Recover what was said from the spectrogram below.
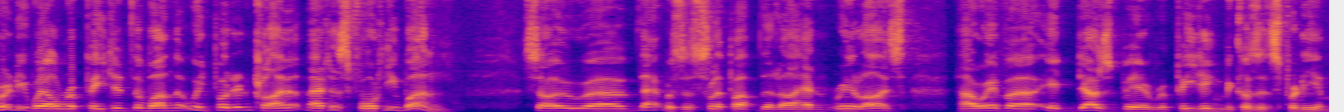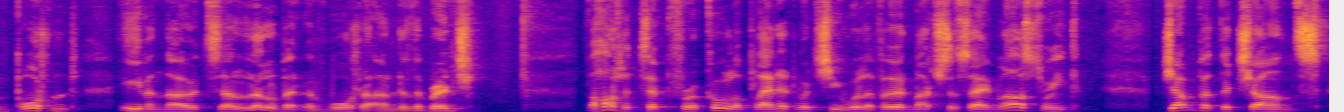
pretty well repeated the one that we'd put in Climate Matters 41. So uh, that was a slip up that I hadn't realised. However, it does bear repeating because it's pretty important, even though it's a little bit of water under the bridge. The hotter tip for a cooler planet, which you will have heard much the same last week jump at the chance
